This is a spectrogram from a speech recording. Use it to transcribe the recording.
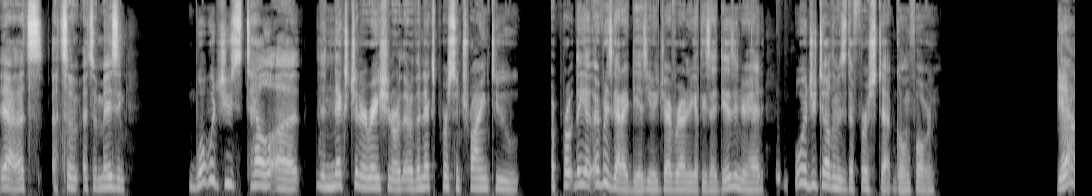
Yeah, that's that's a that's amazing. What would you tell uh the next generation or the, or the next person trying to approach? They everybody's got ideas. You know, you drive around, and you got these ideas in your head. What would you tell them is the first step going forward? Yeah,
